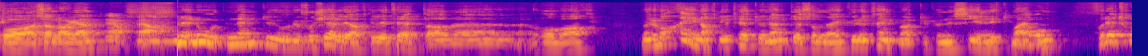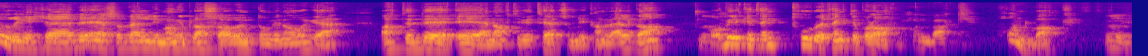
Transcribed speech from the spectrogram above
på søndagen? Ja. Ja. Nå nevnte jo du forskjellige aktiviteter, eh, Håvard. Men det var én aktivitet du nevnte som jeg kunne tenkt meg at du kunne si litt mer om. For det tror jeg ikke det er så veldig mange plasser rundt om i Norge at det er en aktivitet som de kan velge. Og hvilken tenk, tror du jeg tenkte på da? Håndbak. Håndbak. Mm.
